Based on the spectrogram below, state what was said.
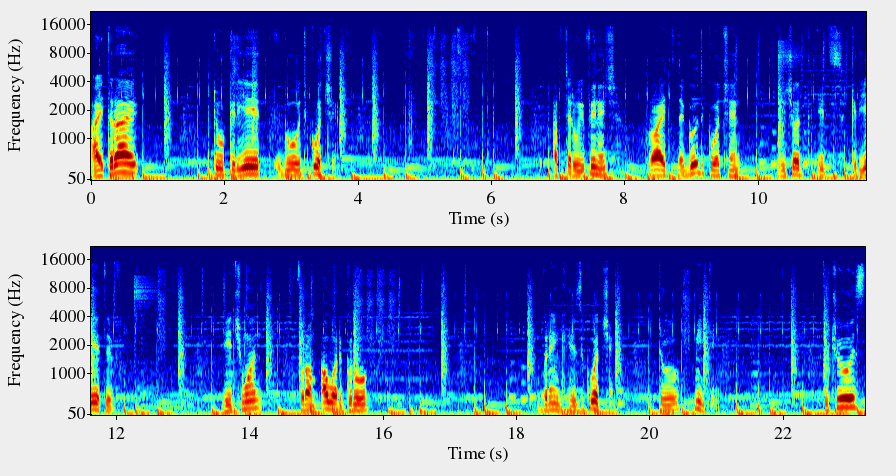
I try to create good question. After we finish, write the good question. We should it's creative. Each one from our group bring his question to meeting. To choose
